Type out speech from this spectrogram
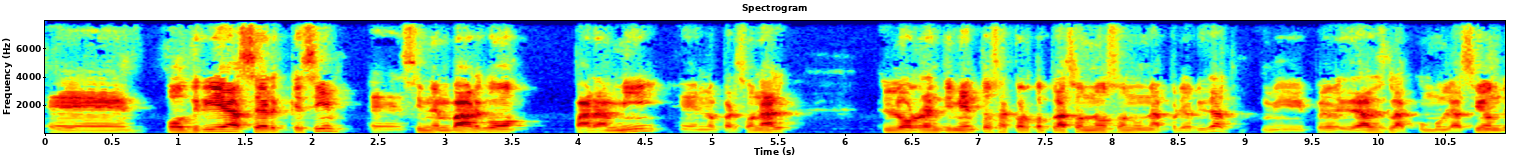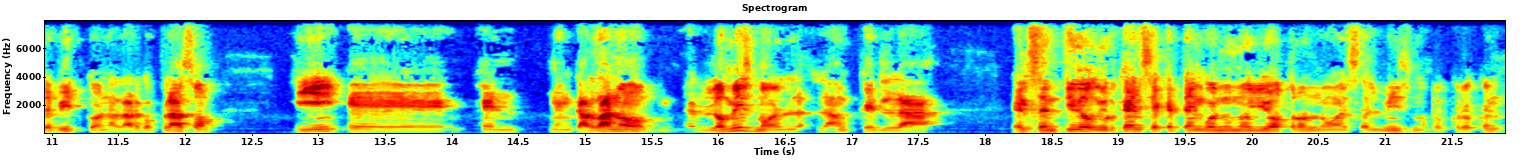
eh, podría ser que sí. Eh, sin embargo, para mí, en lo personal, los rendimientos a corto plazo no son una prioridad. Mi prioridad es la acumulación de Bitcoin a largo plazo y en, en Cardano lo mismo, aunque la el sentido de urgencia que tengo en uno y otro no es el mismo. Yo creo que,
